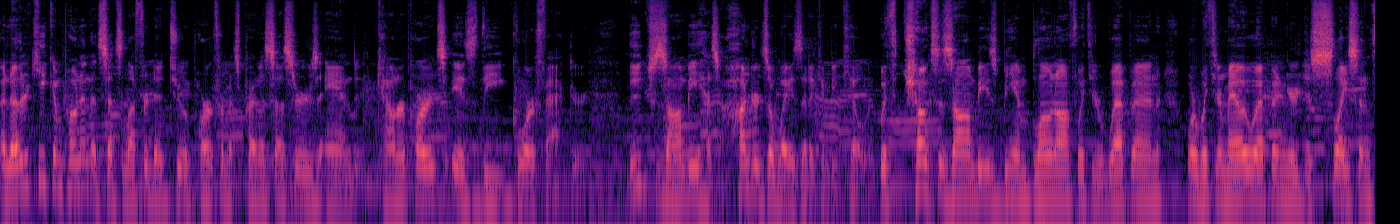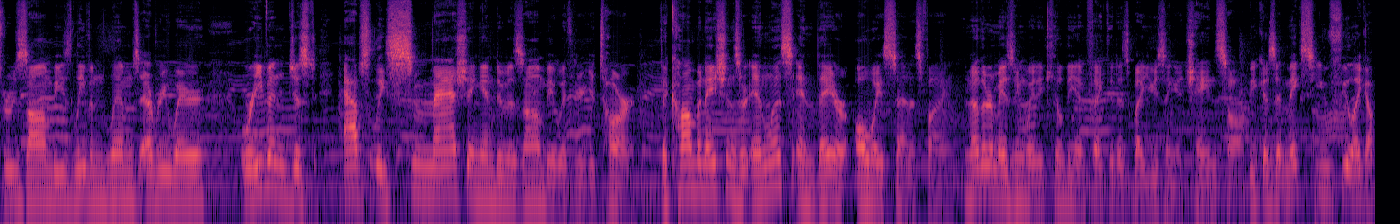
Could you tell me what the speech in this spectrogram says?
Another key component that sets Left 4 Dead 2 apart from its predecessors and counterparts is the gore factor. Each zombie has hundreds of ways that it can be killed, with chunks of zombies being blown off with your weapon, or with your melee weapon, you're just slicing through zombies, leaving limbs everywhere, or even just absolutely smashing into a zombie with your guitar. The combinations are endless and they are always satisfying. Another amazing way to kill the infected is by using a chainsaw, because it makes you feel like a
